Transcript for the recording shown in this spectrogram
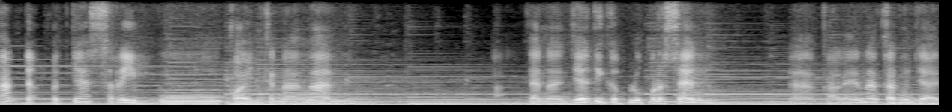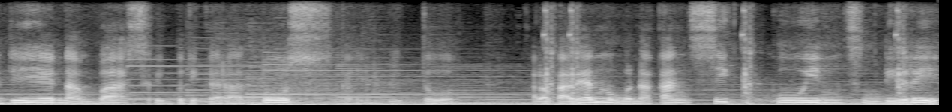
kan dapatnya 1000 koin kenangan dan aja 30% nah kalian akan menjadi nambah 1300 kayak gitu kalau kalian menggunakan si queen sendiri.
